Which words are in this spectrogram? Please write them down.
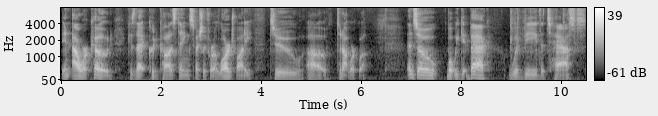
in our code, because that could cause things, especially for a large body, to, uh, to not work well. And so what we get back would be the tasks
